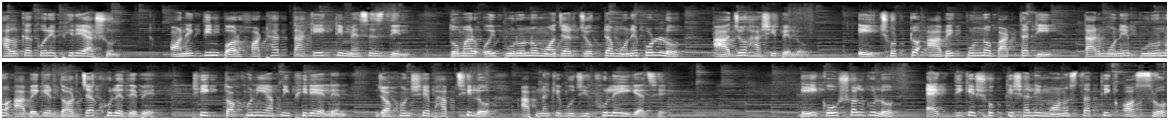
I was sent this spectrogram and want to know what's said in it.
হালকা করে ফিরে আসুন। অনেক দিন পর হঠাৎ তাকে একটি মেসেজ দিন। তোমার ওই পুরনো মজার যোগটা মনে পড়ল? আজও হাসি পেল। এই ছোট্ট আবেগপূর্ণ বার্তাটি তার মনে পুরনো আবেগের দরজা খুলে দেবে। ঠিক তখনই আপনি ফিরে এলেন, যখন সে ভাবছিল, আপনাকে বুঝি ভুলেই গেছে। এই কৌশলগুলো একদিকে শক্তিশালী মনস্তাত্ত্বিক অস্ত্র,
